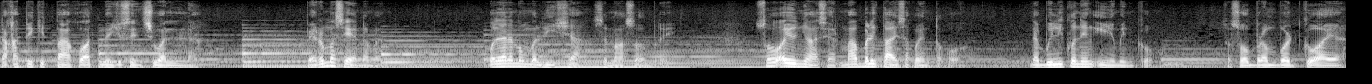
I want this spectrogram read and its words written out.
nakapikit pa ako at medyo sensual na. Pero masaya naman. Wala namang mali siya sa mga sobre. So ayun nga sir, mabalik tayo sa kwento ko. Nabili ko na yung inumin ko. Sa sobrang bored ko ay uh,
